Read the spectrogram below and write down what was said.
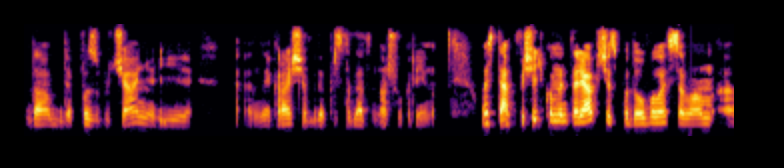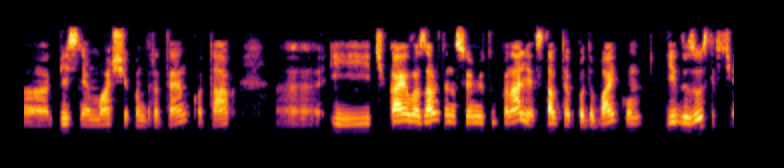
да, буде по звучанню і найкраще буде представляти нашу країну. Ось так. Пишіть в коментарях, чи сподобалася вам пісня Маші Кондратенко. Так. Е, і чекаю вас завжди на своєму YouTube каналі. Ставте вподобайку і до зустрічі!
